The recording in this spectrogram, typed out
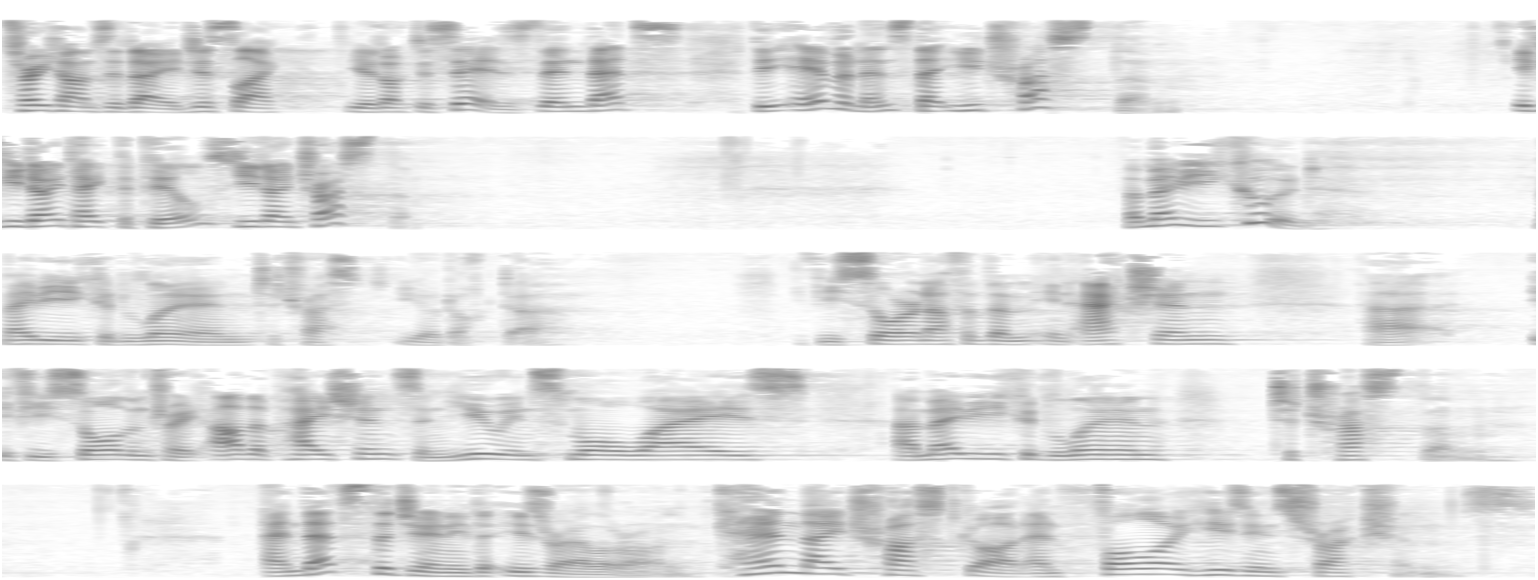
three times a day, just like your doctor says, then that's the evidence that you trust them. If you don't take the pills, you don't trust them. But maybe you could. Maybe you could learn to trust your doctor. If you saw enough of them in action, uh, if you saw them treat other patients and you in small ways, uh, maybe you could learn to trust them. And that's the journey that Israel are on. Can they trust God and follow his instructions?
